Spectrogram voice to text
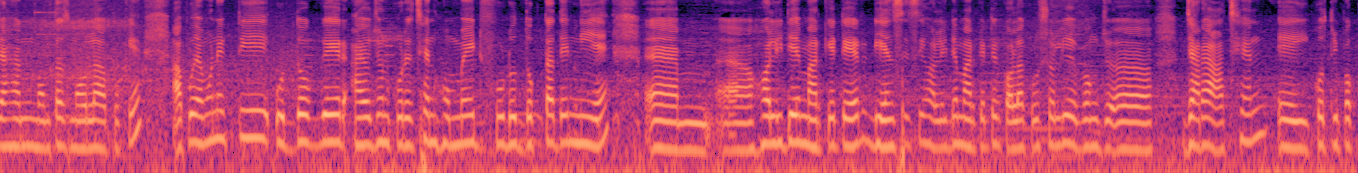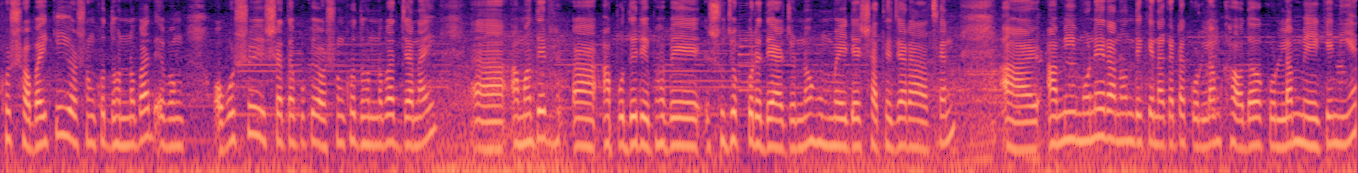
জাহান, মমতাজ মৌলা আপুকে। আপু এমন একটি উদ্যোগের আয়োজন করেছেন, হোমমেড ফুড উদ্যোক্তাদের নিয়ে হলিডে মার্কেটের ডিএনসিসি হলিডে মার্কেটের কলাকুশলী এবং যারা আছেন এই কর্তৃপক্ষ সবাইকেই অসংখ্য ধন্যবাদ এবং অবশ্যই ইশরাত আপুকে অসংখ্য ধন্যবাদ জানাই। আমাদের আপুদের এভাবে সুযোগ করে দেওয়ার জন্য হোমমেডের সাথে যারা আছেন। আর আমি মনের আনন্দে কেনাকাটা করলাম খাওয়া দাওয়া করলাম মেয়েকে নিয়ে।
